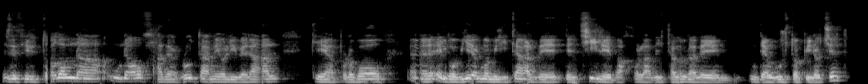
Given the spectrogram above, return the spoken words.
es decir, toda una, hoja de ruta neoliberal que aprobó eh, el gobierno militar de, Chile bajo la dictadura de, Augusto Pinochet.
